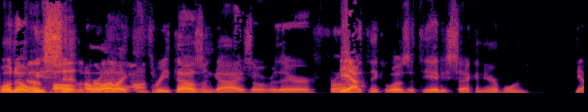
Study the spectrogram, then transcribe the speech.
Well, no, uh, we sent a lot like Wall. 3,000 guys over there from Yeah. I think it was at the 82nd Airborne. Yeah.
